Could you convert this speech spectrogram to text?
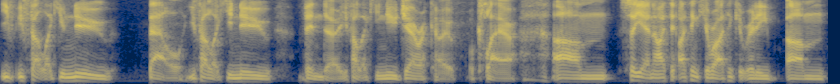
you, you felt like you knew Bell. You felt like you knew Vinder. You felt like you knew Jericho or Claire. Um, so yeah, no, I think I think you're right. I think it really um,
